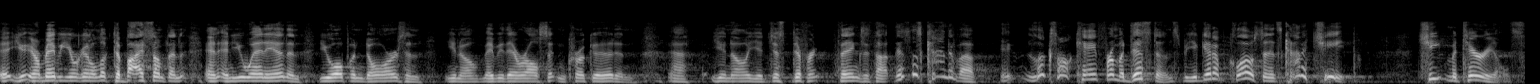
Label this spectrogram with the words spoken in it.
you, or maybe you were going to look to buy something and, and you went in and you opened doors and you know maybe they were all sitting crooked and uh, you know you just different things i thought this is kind of a it looks okay from a distance but you get up close and it's kind of cheap cheap materials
